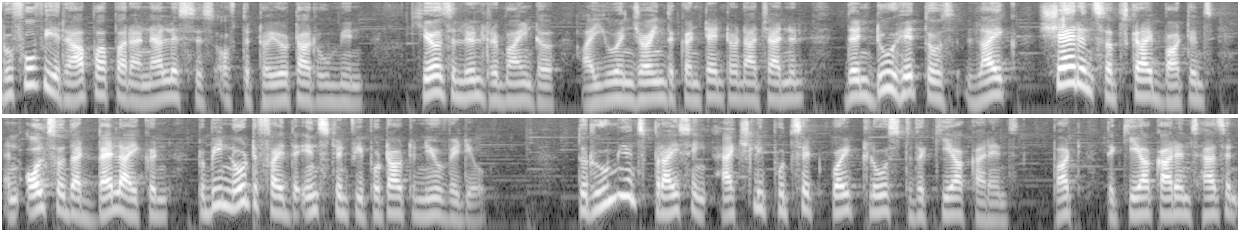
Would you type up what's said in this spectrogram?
Before we wrap up our analysis of the Toyota Rumion, here's a little reminder, are you enjoying the content on our channel? Then do hit those like, share and subscribe buttons and also that bell icon to be notified the instant we put out a new video. The Rumion's pricing actually puts it quite close to the Kia Carens, but the Kia Carens has an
